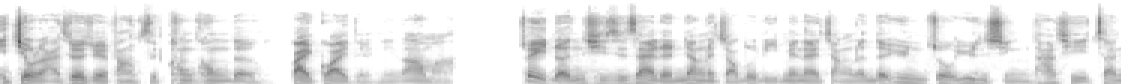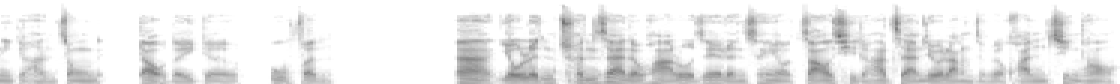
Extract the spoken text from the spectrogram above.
你久了还是会觉得房子空空的、怪怪的，你知道吗？所以人其实，在能量的角度里面来讲，人的运作运行，它其实占一个很重要的一个部分。那有人存在的话，如果这些人是很有朝气的，他自然就会让整个环境哦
